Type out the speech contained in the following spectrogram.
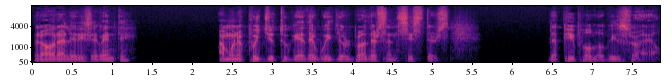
Pero ahora le dice, vente, I'm going to put you together with your brothers and sisters, the people of Israel.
